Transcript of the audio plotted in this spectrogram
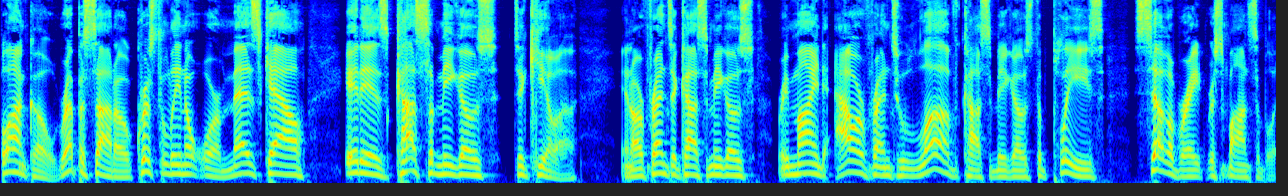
Blanco, Reposado, Cristalino, or Mezcal. It is Casamigos Tequila. And our friends at Casamigos remind our friends who love Casamigos to please celebrate responsibly.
